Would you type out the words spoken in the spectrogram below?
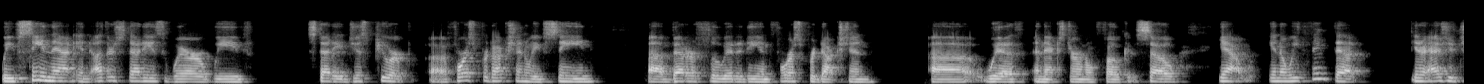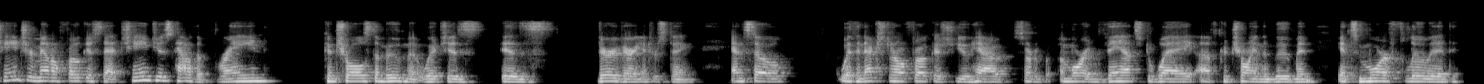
We've seen that in other studies where we've studied just pure uh, force production. We've seen uh, better fluidity and force production uh, with an external focus. So, yeah, you know, we think that you know as you change your mental focus, that changes how the brain controls the movement, which is is very very interesting. And so, with an external focus, you have sort of a more advanced way of controlling the movement. It's more fluid,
